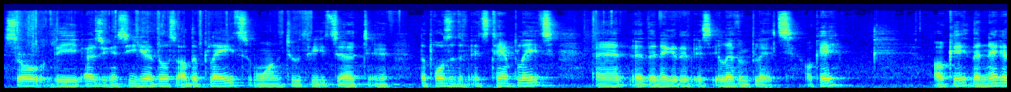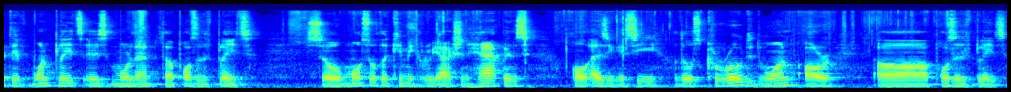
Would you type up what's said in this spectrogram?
So the as you can see here those are the plates. One two three it's uh, uh, the positive it's 10 plates and uh, the negative is 11 plates okay? Okay the negative one plate is more than the positive plates. So most of the chemical reaction happens all as you can see those corroded one are uh, positive plates.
